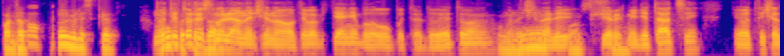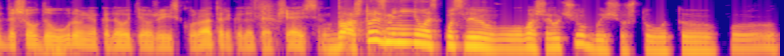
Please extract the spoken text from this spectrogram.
подготовились к Но ты Опыта, тоже с да. нуля начинал, ты, у тебя не было опыта до этого. Мы Нет, начинали с вообще. первых медитаций, и вот ты сейчас дошел до уровня, когда у тебя уже есть куратор, и когда ты общаешься. Да, что изменилось после вашей учебы еще, что вот э, по-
